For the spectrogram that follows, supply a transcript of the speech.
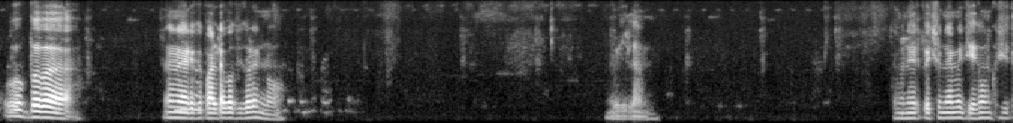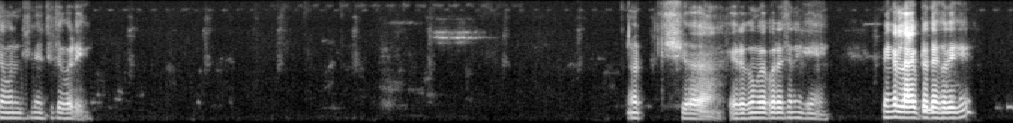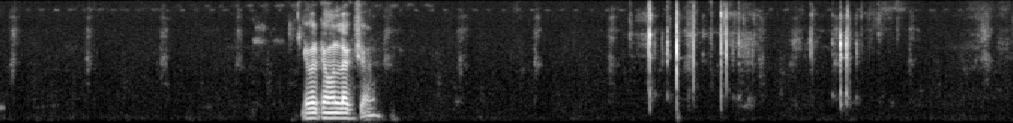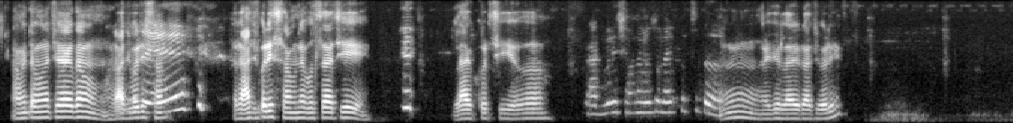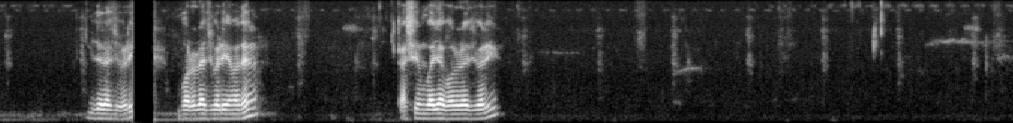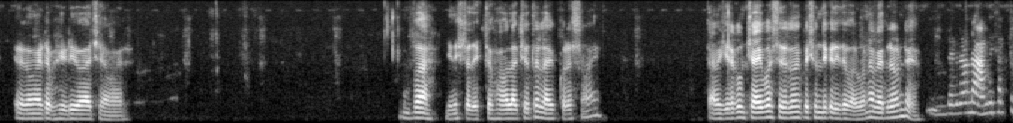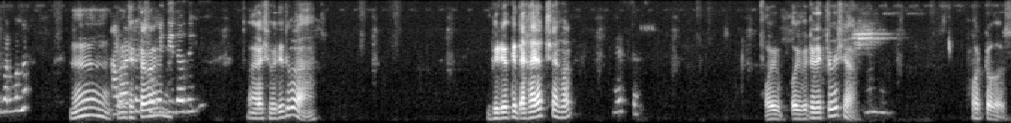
ও বাবা। না না, এটাকে পাল্টাবো কি করে? নো বুঝলাম। মানে এর পেছনে আমি যেমন খুশি তেমন জিনিস দিতে পারি। আচ্ছা এরকম ব্যাপার আছে নাকি? পিঙ্কের লাইভটা দেখো দেখি। এবার কেমন লাগছে? আমি তো মনে হচ্ছে একদম রাজবাড়ির সামনে রাজবাড়ির সামনে বসে আছি। লাইভ করছি ও। রাজবাড়ির সামনে বসে লাইভ করছ তো? হুম এই যে লাইভ রাজবাড়ি এই যে রাজবাড়ি বড় রাজবাড়ি আমাদের। কাশিম বাজার বড় রাজবাড়ি। এরকম একটা ভিডিও আছে আমার। বাহ জিনিসটা দেখতে ভালো লাগছে তো লাইভ করার সময়। তা আমি যেরকম চাইব সেরকমই পেছন দিকে দিতে পারব না ব্যাকগ্রাউন্ডে ব্যাকগ্রাউন্ডে আমি থাকতে পারব না? হুম তুমি থাকতে পারবে না? দেখি। তোমার কাছে দেবো? ভিডিও কি দেখা যাচ্ছে এখন? ওই ওই ভিডিও দেখতে পেয়েছ। ফটোস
